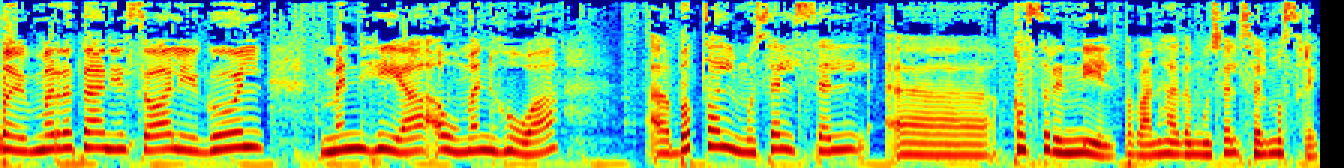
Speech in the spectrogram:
طيب مرة ثانية السؤال يقول من هي أو من هو آه، بطل مسلسل آه، قصر النيل؟ طبعا هذا مسلسل مصري.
